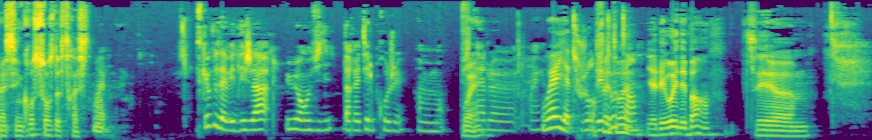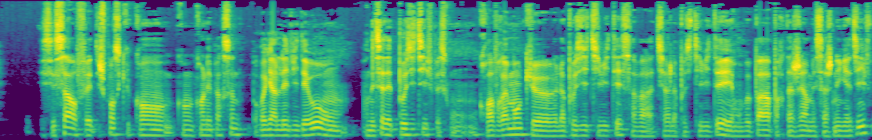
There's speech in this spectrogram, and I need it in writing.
Ouais, c'est une grosse source de stress. Est-ce que vous avez déjà eu envie d'arrêter le projet à un moment? Au Ouais. final, euh, ouais. Ouais, il y a toujours En des fait, doutes. ouais, Hein. Il y a des hauts et des bas. hein. C'est euh, c'est ça en fait. Je pense que quand quand, quand les personnes regardent les vidéos, on, on essaie d'être positif parce qu'on on croit vraiment que la positivité, ça va attirer la positivité et on veut pas partager un message négatif.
